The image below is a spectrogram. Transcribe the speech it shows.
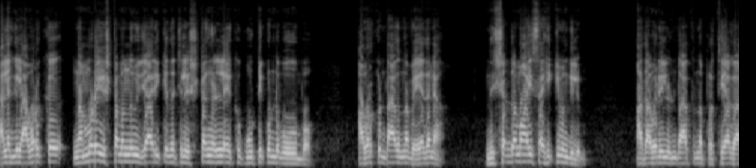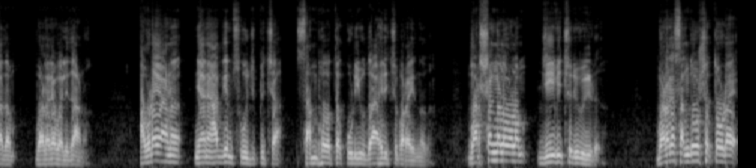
അല്ലെങ്കിൽ അവർക്ക് നമ്മുടെ ഇഷ്ടമെന്ന് വിചാരിക്കുന്ന ചില ഇഷ്ടങ്ങളിലേക്ക് കൂട്ടിക്കൊണ്ടു പോകുമ്പോൾ അവർക്കുണ്ടാകുന്ന വേദന നിശബ്ദമായി സഹിക്കുമെങ്കിലും അതവരിലുണ്ടാക്കുന്ന പ്രത്യാഘാതം വളരെ വലുതാണ്. അവിടെയാണ് ഞാൻ ആദ്യം സൂചിപ്പിച്ച സംഭവത്തെ കൂടി ഉദാഹരിച്ച് പറയുന്നത്. വർഷങ്ങളോളം ജീവിച്ചൊരു വീട്. വളരെ സന്തോഷത്തോടെ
